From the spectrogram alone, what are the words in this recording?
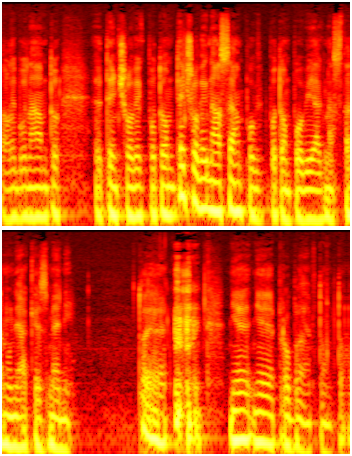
alebo nám to ten človek potom, ten človek nás sám potom povie, ak nastanú nejaké zmeny. To je, nie, nie je problém v tomto.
